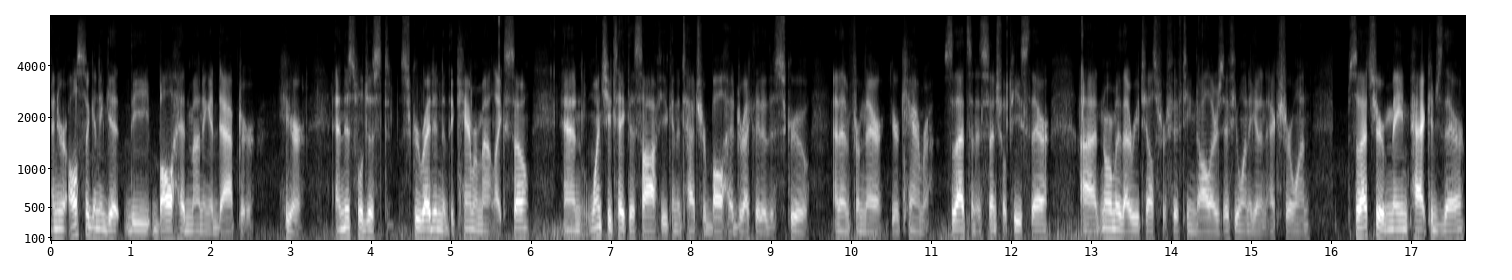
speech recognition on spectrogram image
and you're also going to get the ball head mounting adapter here. And this will just screw right into the camera mount like so. And once you take this off, you can attach your ball head directly to the screw, and then from there, your camera. So that's an essential piece there. Uh, normally that retails for $15 if you want to get an extra one. So that's your main package there.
